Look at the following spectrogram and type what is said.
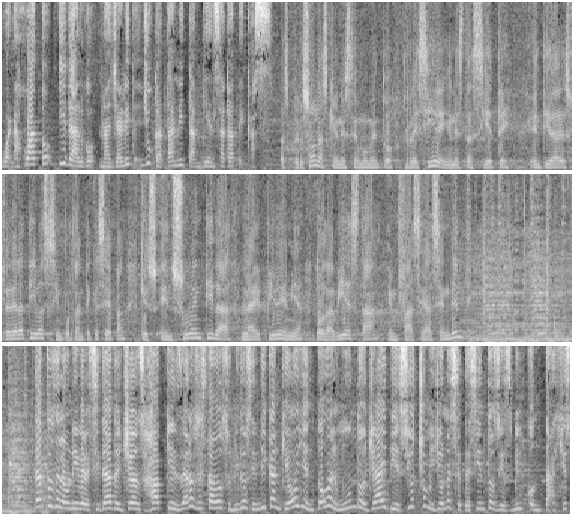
Guanajuato, Hidalgo, Nayarit, Yucatán y también Zacatecas. Las personas que en este momento residen en estas siete entidades federativas, es importante que sepan que en su entidad la epidemia todavía está en fase ascendente. Datos de la Universidad de Johns Hopkins de los Estados Unidos indican que hoy en todo el mundo ya hay 18.710.000 contagios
